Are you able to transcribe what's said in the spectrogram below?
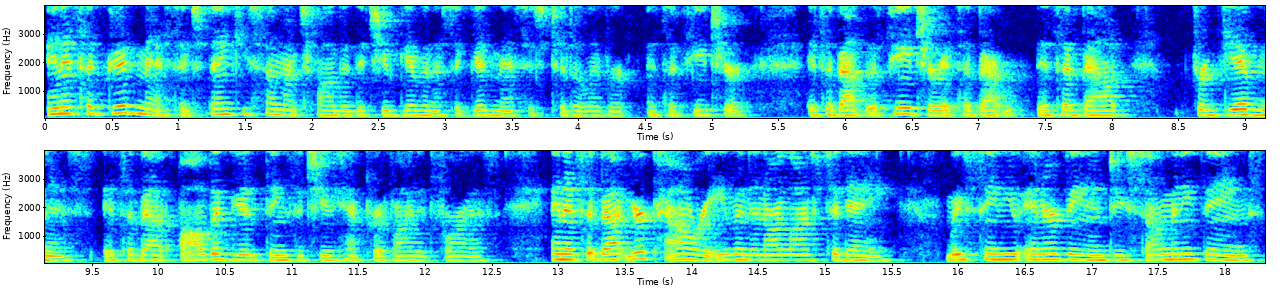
And it's a good message. Thank you so much, Father, that you've given us a good message to deliver. It's a future. It's about the future. It's about it's about forgiveness. It's about all the good things that you have provided for us. And it's about your power even in our lives today. We've seen you intervene and do so many things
